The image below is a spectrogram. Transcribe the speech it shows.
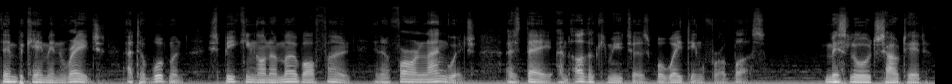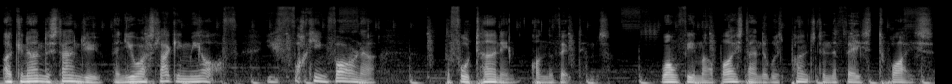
then became enraged at a woman speaking on a mobile phone in a foreign language as they and other commuters were waiting for a bus. Miss Lord shouted, I can understand you and you are slagging me off, you fucking foreigner, before turning on the victims. One female bystander was punched in the face twice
